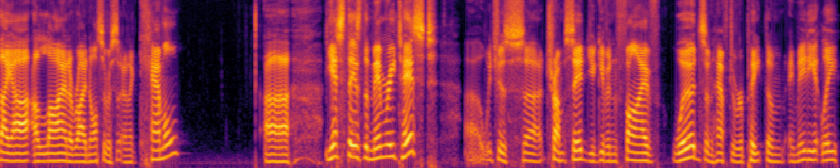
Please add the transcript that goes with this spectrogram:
They are a lion, a rhinoceros, and a camel. Uh, yes, there's the memory test, uh, which is uh, Trump said you're given five words and have to repeat them immediately,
